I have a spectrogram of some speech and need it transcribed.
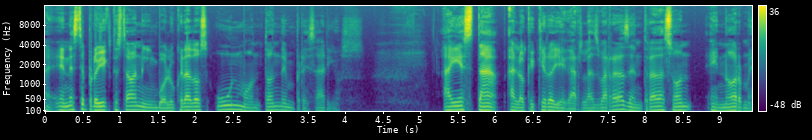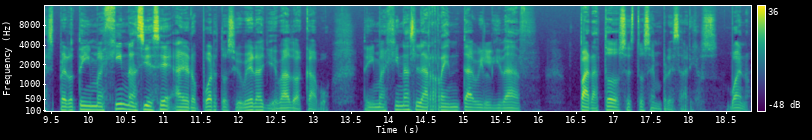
en este proyecto estaban involucrados un montón de empresarios. Ahí está a lo que quiero llegar. Las barreras de entrada son enormes, pero te imaginas si ese aeropuerto se hubiera llevado a cabo. Te imaginas la rentabilidad para todos estos empresarios. Bueno,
